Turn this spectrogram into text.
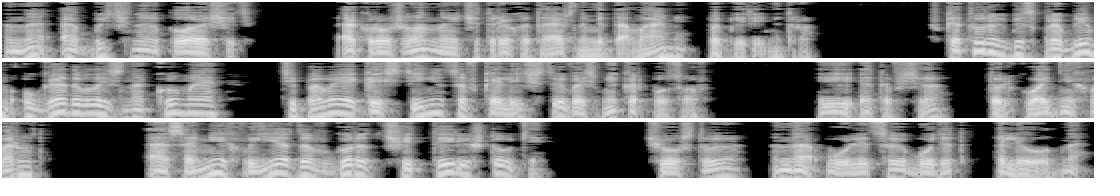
на обычную площадь, окруженную четырехэтажными домами по периметру, в которых без проблем угадывалась знакомая типовая гостиница в количестве восьми корпусов. И это все только у одних ворот, а самих въездов в город четыре штуки. Чувствую, на улицах будет людно.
